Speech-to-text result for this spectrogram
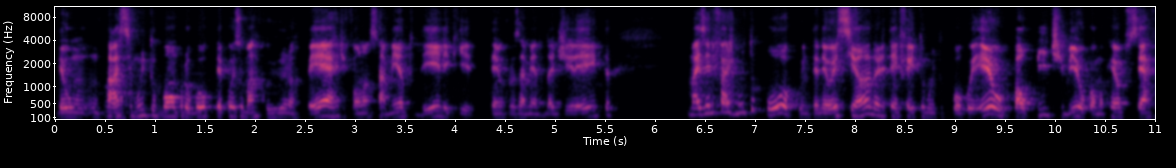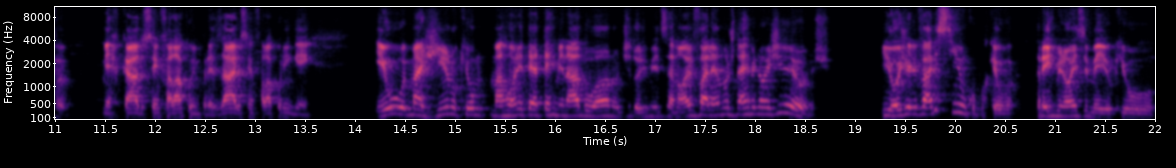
deu um, um passe muito bom para o gol que depois o Marcos Júnior perde, foi um lançamento dele, que tem um cruzamento da direita. Mas ele faz muito pouco, entendeu? Esse ano ele tem feito muito pouco. Eu, palpite meu, como quem observa mercado, sem falar com o empresário, sem falar com ninguém. Eu imagino que o Marrone tenha terminado o ano de 2019 valendo uns 10 milhões de euros. E hoje ele vale 5, porque 3 milhões e meio que o,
